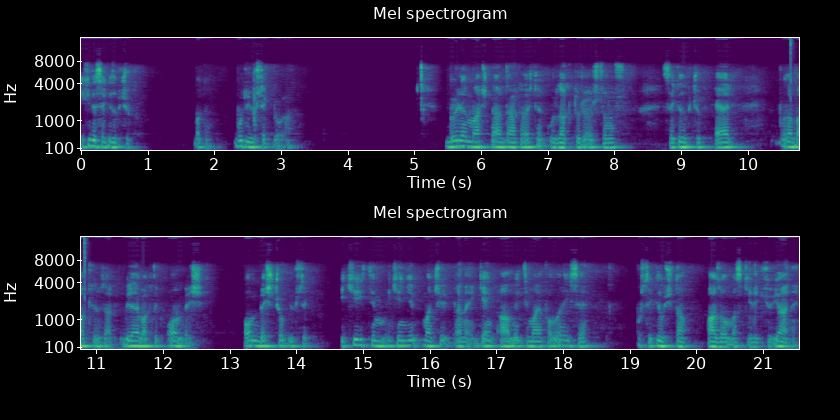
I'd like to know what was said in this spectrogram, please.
2 de 8.5. Bakın bu da yüksek bir oran. Böyle maçlarda arkadaşlar uzak duruyorsunuz. 8.5 eğer buna bakıyoruz. Birine baktık 15. 15 çok yüksek. İki ihtim, ikinci maçı yani genk alma ihtimali favori ise bu 8.5'tan az olması gerekiyor. Yani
